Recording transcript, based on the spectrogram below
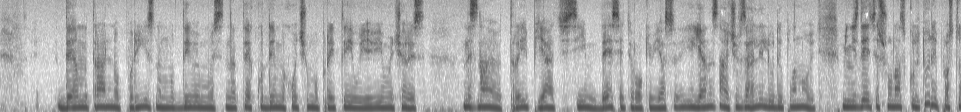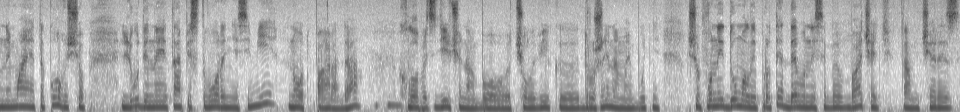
діаметрально по-різному дивимось на те, куди ми хочемо прийти, уявімо через. не знаю, 3, 5, 7, 10 років. Я, я не знаю, чи взагалі люди планують. Мені здається, що у нас в культурі просто немає такого, щоб люди на етапі створення сім'ї, ну от пара, да, хлопець, дівчина або чоловік, е, дружина майбутнє, щоб вони думали про те, де вони себе бачать там через.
